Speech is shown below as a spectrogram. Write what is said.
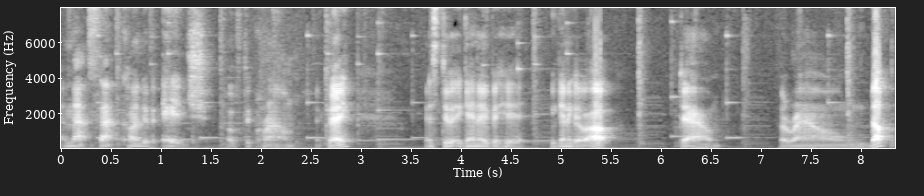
And that's that kind of edge of the crown, okay? Let's do it again over here. We're gonna go up, down, around, up,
